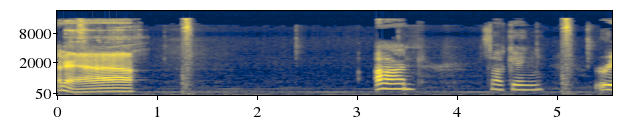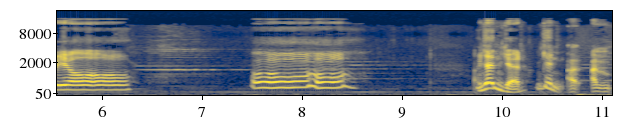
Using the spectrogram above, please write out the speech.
Unreal. On fucking real. Oh. I'm getting good. I'm getting. I, I'm.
